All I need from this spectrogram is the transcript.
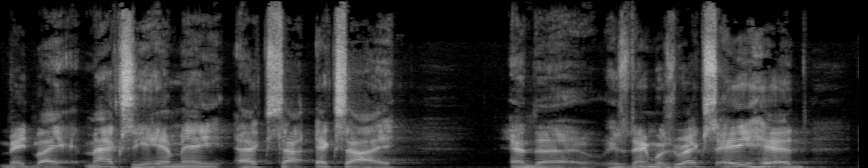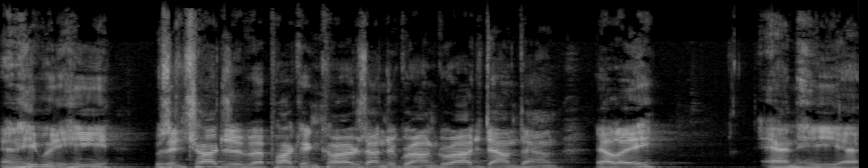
made by Maxi, M A X I. And uh, his name was Rex A. Head, and he, would, he was in charge of uh, parking cars underground garage downtown LA. And he uh,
